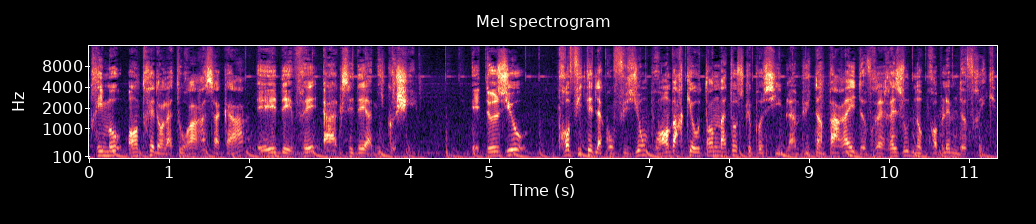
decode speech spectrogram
Primo, entrer dans la tour Arasaka et aider V à accéder à Mikoshi. Et deuxio, profiter de la confusion pour embarquer autant de matos que possible. Un butin pareil devrait résoudre nos problèmes de fric.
